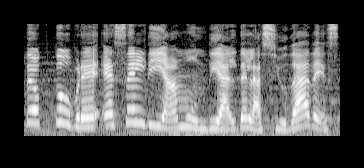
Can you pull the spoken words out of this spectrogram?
de octubre es el Día Mundial de las Ciudades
